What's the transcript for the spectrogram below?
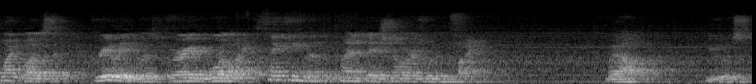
point was that Greeley was very warlike, thinking that the plantation owners wouldn't fight. Well, he was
